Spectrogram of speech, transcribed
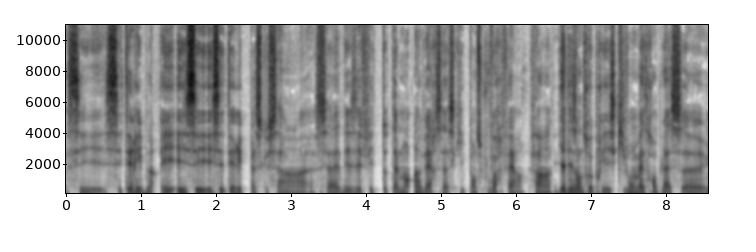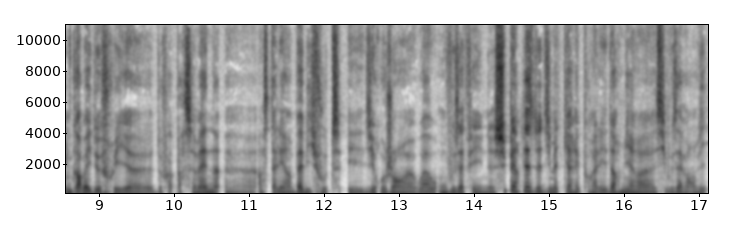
c'est terrible. Hein. Et, et c'est terrible parce que ça, ça a des effets totalement inverses à ce qu'ils pensent pouvoir faire. Hein. Enfin, il y a des entreprises qui vont mettre en place une corbeille de fruits deux fois par semaine, installer un baby-foot et dire aux gens waouh, on vous a fait une super pièce de 10 mètres carrés pour aller dormir euh, si vous avez envie.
